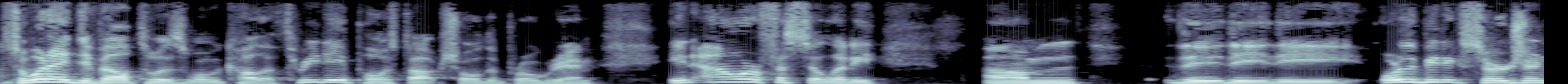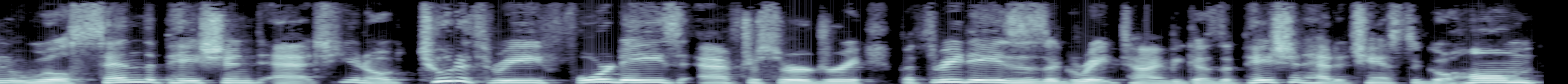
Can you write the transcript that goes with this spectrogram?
So, what I developed was what we call a three day post op shoulder program in our facility. Um, the the the orthopedic surgeon will send the patient at you know two to three four days after surgery but three days is a great time because the patient had a chance to go home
